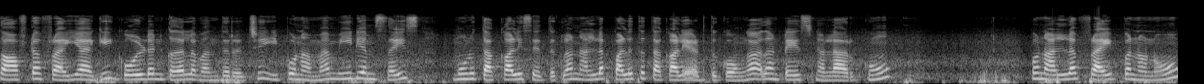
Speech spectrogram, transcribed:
சாஃப்டாக ஃப்ரை ஆகி கோல்டன் கலரில் வந்துருச்சு. இப்போ நம்ம மீடியம் சைஸ் மூணு தக்காளி சேர்த்துக்கலாம். நல்ல பழுத்த தக்காளி எடுத்துக்கோங்க. அதான் டேஸ்ட் நல்லாயிருக்கும் இப்போ நல்லா ஃப்ரை பண்ணணும்.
